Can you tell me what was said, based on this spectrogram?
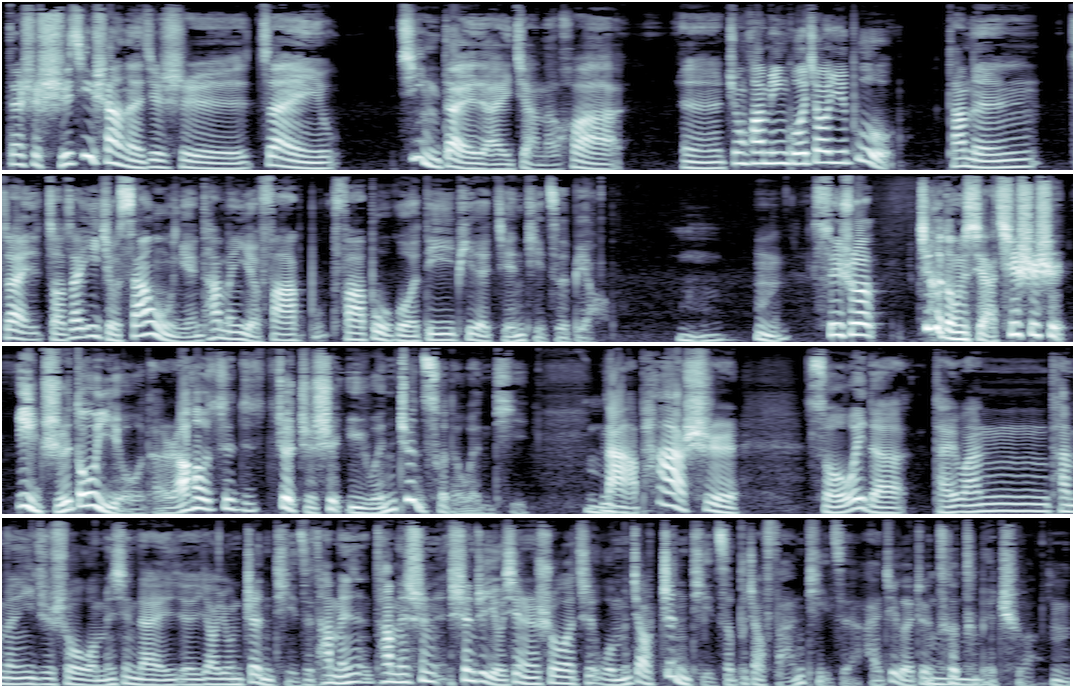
但是实际上呢，就是在近代来讲的话，嗯、中华民国教育部他们在早在一九三五年，他们也发布发布过第一批的简体字表。嗯嗯，所以说这个东西啊，其实是一直都有的。然后这这只是语文政策的问题，哪怕是所谓的台湾，他们一直说我们现在要用正体字，他们他们甚甚至有些人说，这我们叫正体字，不叫繁体字。哎，这个这个特特别扯，嗯，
